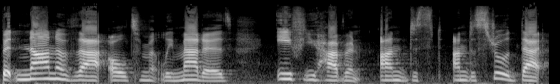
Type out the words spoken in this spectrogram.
but none of that ultimately matters if you haven't understood that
